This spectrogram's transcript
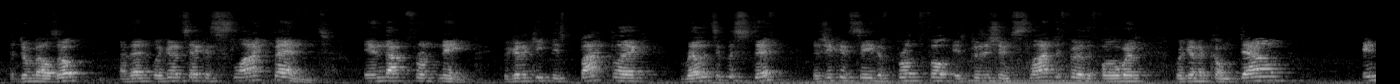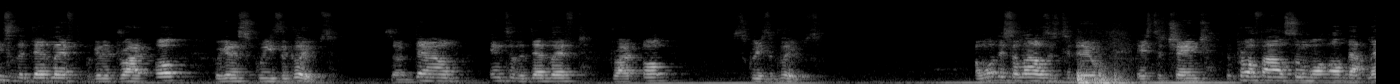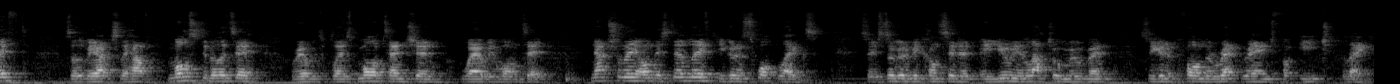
the dumbbells up and then we're going to take a slight bend in that front knee. We're going to keep this back leg relatively stiff. As you can see, the front foot is positioned slightly further forward. We're going to come down into the deadlift. We're going to drive up. We're going to squeeze the glutes. So down into the deadlift, drive up, squeeze the glutes. And what this allows us to do is to change the profile somewhat of that lift so that we actually have more stability we're able to place more tension where we want it. Naturally, on this deadlift, you're to swap legs. So it's still to be considered a unilateral movement. So you're to perform the rep range for each leg.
